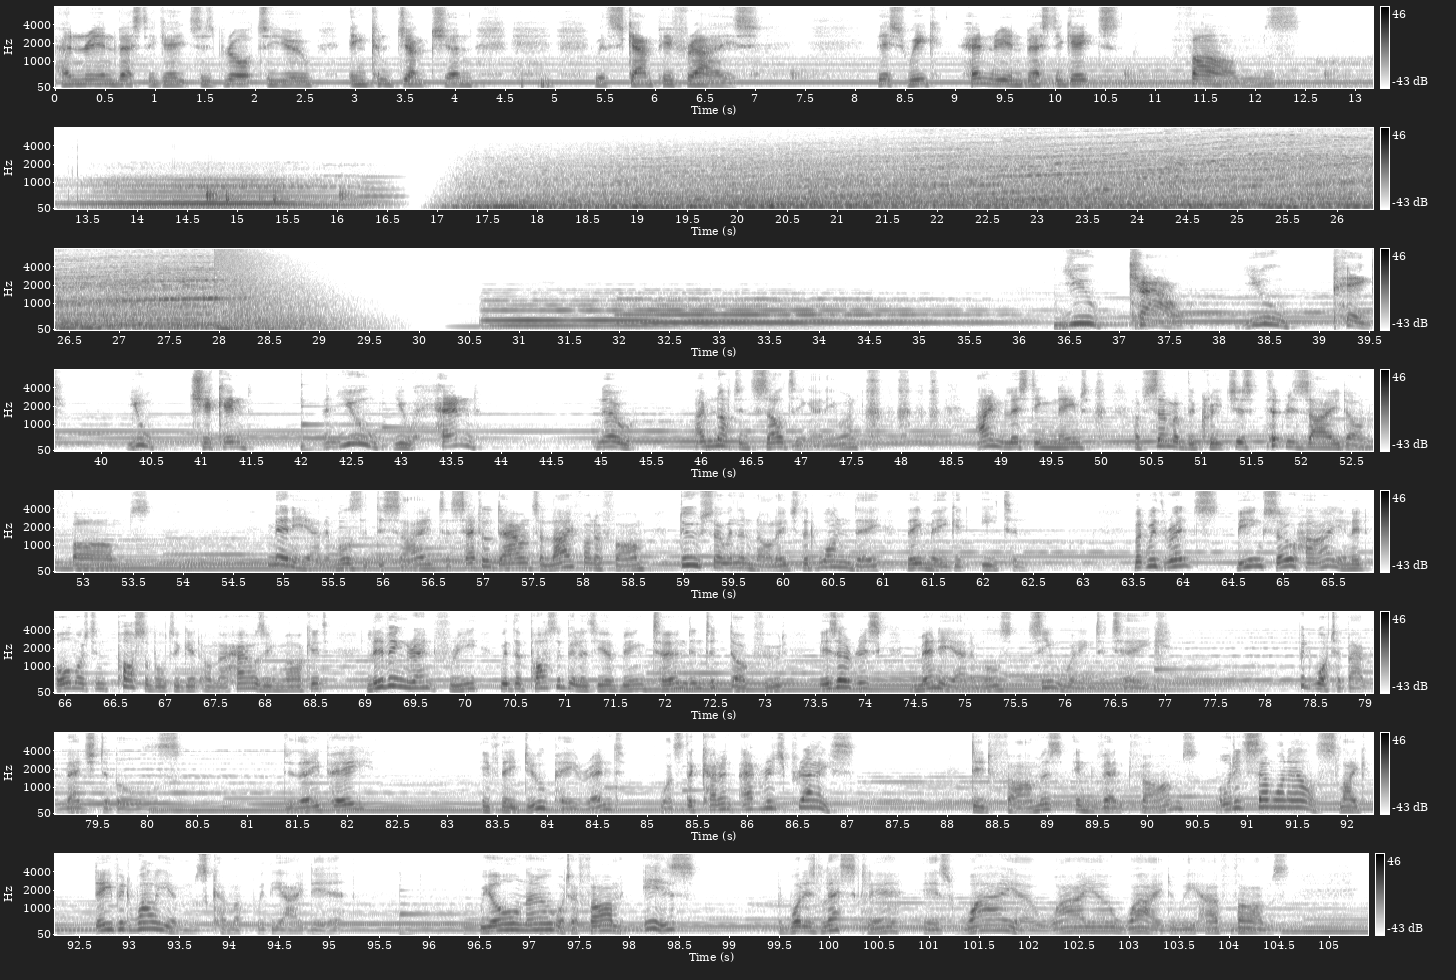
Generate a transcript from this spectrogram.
Henry Investigates is brought to you in conjunction with Scampi Fries. This week, Henry investigates farms. You cow, you pig, you chicken, and you, you hen. No, I'm not insulting anyone. I'm listing names of some of the creatures that reside on farms. Many animals that decide to settle down to life on a farm do so in the knowledge that one day they may get eaten. But with rents being so high and it almost impossible to get on the housing market, living rent free with the possibility of being turned into dog food is a risk many animals seem willing to take. But what about vegetables? Do they pay? If they do pay rent, what's the current average price? Did farmers invent farms, or did someone else, like David Walliams come up with the idea. We all know what a farm is, but what is less clear is why, oh why, oh why do we have farms?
